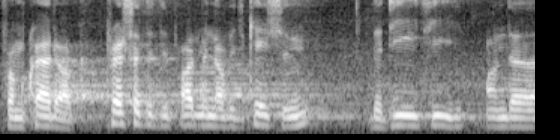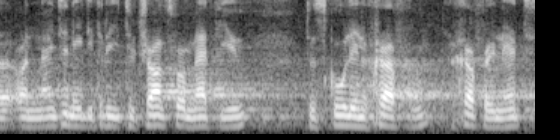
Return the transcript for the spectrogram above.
from Cradock, pressured the Department of Education, the DET, on, the, on 1983 to transfer Matthew to school in Graaff-Reinet,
